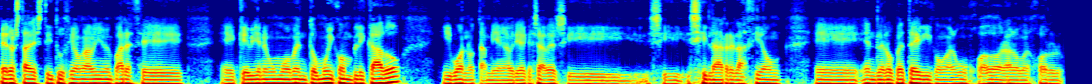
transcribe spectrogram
pero esta destitución a mí me parece eh, que viene en un momento muy complicado y bueno, también habría que saber si, si, si la relación eh, entre Lopetegui con algún jugador a lo mejor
